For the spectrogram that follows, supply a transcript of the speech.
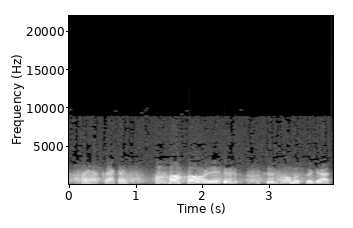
Firecrackers. Oh, yeah. Almost forgot.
